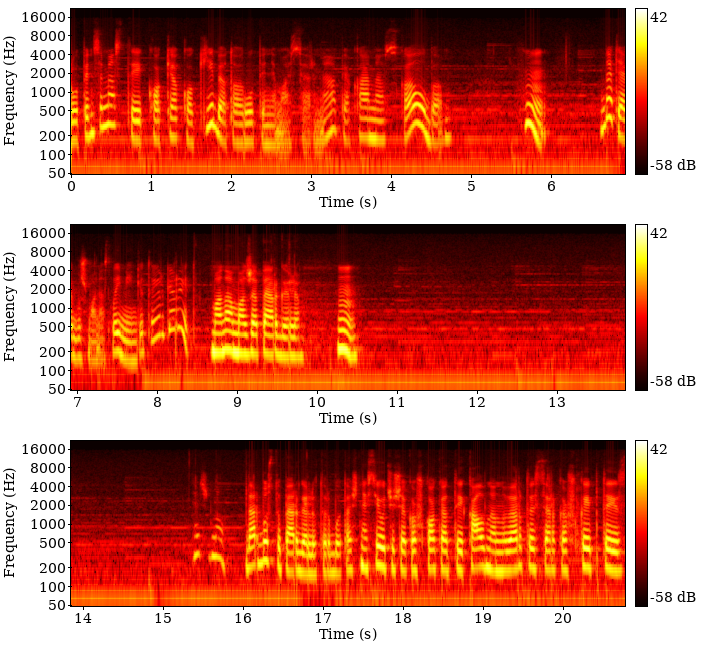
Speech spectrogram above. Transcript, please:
rūpinsimės, tai kokia kokybė to rūpinimuose, ar ne, apie ką mes kalbam. Hmm. Bet jeigu žmonės laimingi, tai ir gerai. Mano maža pergalė. Hmm. Nežinau. Dar bus tų pergalių turbūt. Aš nesijaučiu čia kažkokio tai kalną nuvertus ir kažkaip tais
